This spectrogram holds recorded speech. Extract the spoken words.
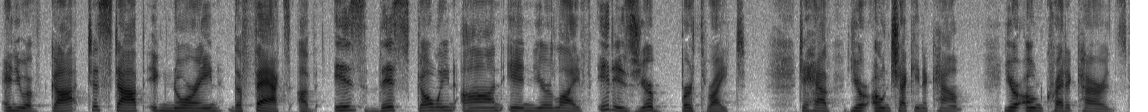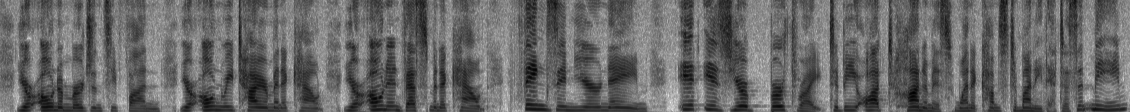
and you have got to stop ignoring the facts of is this going on in your life? It is your birthright to have your own checking account, your own credit cards, your own emergency fund, your own retirement account, your own investment account, things in your name. It is your birthright to be autonomous when it comes to money. That doesn't mean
